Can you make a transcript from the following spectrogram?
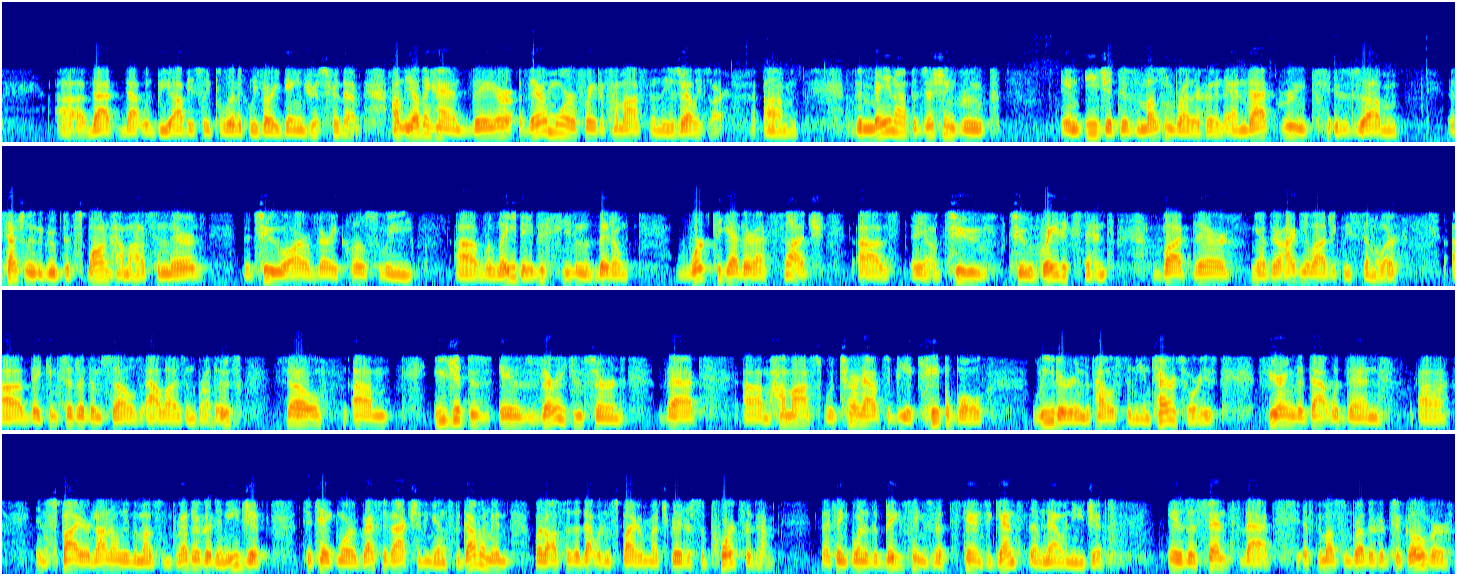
Uh, that that would be obviously politically very dangerous for them. On the other hand, they're they're more afraid of Hamas than the Israelis are. Um, the main opposition group in Egypt is the Muslim Brotherhood, and that group is um, essentially the group that spawned Hamas, and they're the two are very closely uh, related, even though they don't work together as such, uh, you know, to to a great extent, but they're you know they're ideologically similar. Uh, they consider themselves allies and brothers. So um, Egypt is is very concerned that um, Hamas would turn out to be a capable leader in the Palestinian territories, fearing that that would then uh, inspire not only the Muslim Brotherhood in Egypt to take more aggressive action against the government, but also that that would inspire much greater support for them. I think one of the big things that stands against them now in Egypt is a sense that if the Muslim Brotherhood took over,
